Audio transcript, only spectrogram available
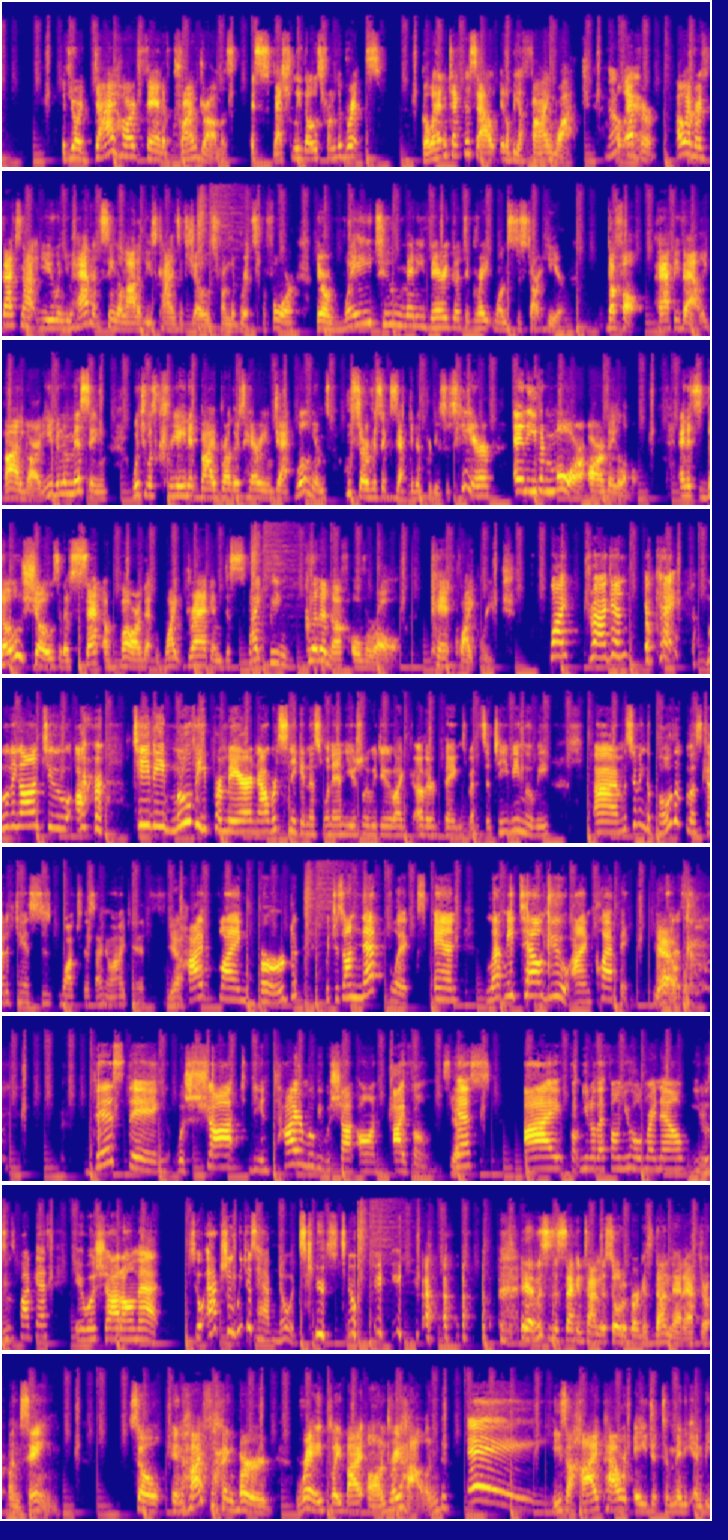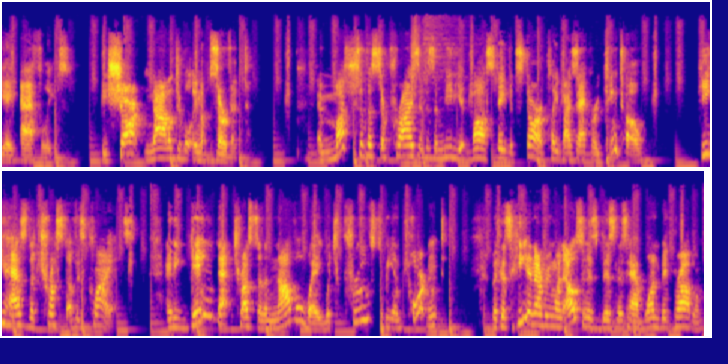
If you're a die-hard fan of crime dramas, especially those from the Brits, go ahead and check this out. It'll be a fine watch. Okay. However, however, if that's not you and you haven't seen a lot of these kinds of shows from the Brits before, there are way too many very good to great ones to start here. The Fall, Happy Valley, Bodyguard, even The Missing, which was created by brothers Harry and Jack Williams, who serve as executive producers here, and even more are available. And it's those shows that have set a bar that White Dragon, despite being good enough overall, can't quite reach. White Dragon. Okay, moving on to our TV movie premiere. Now we're sneaking this one in. Usually we do like other things, but it's a TV movie. I'm assuming the both of us got a chance to watch this. I know I did. Yeah. High Flying Bird, which is on Netflix. And let me tell you, I'm clapping. Yeah. This thing was shot, the entire movie was shot on iPhones. Yep. Yes, iPhone. You know that phone you hold right now? You mm-hmm. listen to this podcast? It was shot on that. So actually, we just have no excuse to be. yeah, and this is the second time that Soderbergh has done that after Unsane. So in High Flying Bird, Ray, played by Andre Holland, hey! he's a high powered agent to many NBA athletes. He's sharp, knowledgeable, and observant. And much to the surprise of his immediate boss, David Starr, played by Zachary Quinto, he has the trust of his clients. And he gained that trust in a novel way, which proves to be important because he and everyone else in his business have one big problem.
